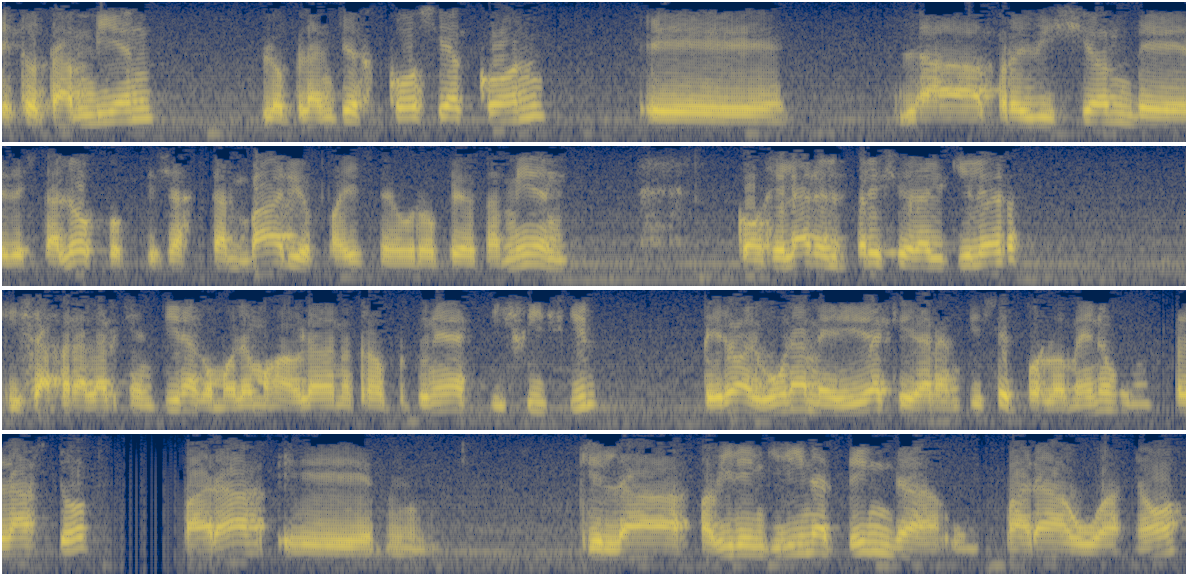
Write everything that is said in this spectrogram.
Esto también lo planteó Escocia con eh, la prohibición de desalojos, que ya está en varios países europeos también. Congelar el precio del alquiler, quizás para la Argentina, como lo hemos hablado en otras oportunidades, es difícil, pero alguna medida que garantice por lo menos un plazo para eh, que la familia inquilina tenga un paraguas, ¿no?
